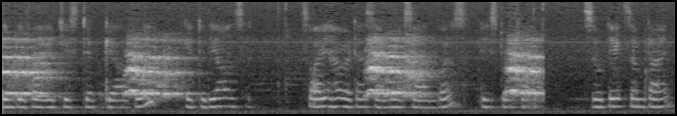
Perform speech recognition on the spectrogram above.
Simplify each step carefully. Get to the answer. So I have attached some examples. Please don't try so take some time.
